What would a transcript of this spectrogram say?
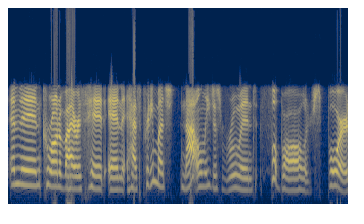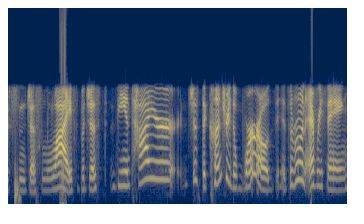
And then coronavirus hit and has pretty much not only just ruined football or sports and just life, but just the entire, just the country, the world. It's ruined everything.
